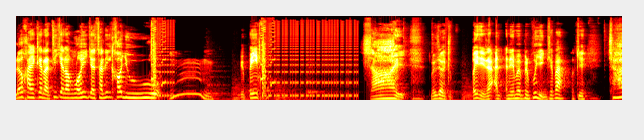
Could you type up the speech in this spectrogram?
แล้วใครกันล่ะที่จะลังรอที่จะชาลิเขาอยู่อืมปิ๊บปิ๊บใช่แล้วจากเอ้ยเดี๋ยวนะอันอันนี้มันเป็นผู้หญิงใช่ป่ะโอเค ใช่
